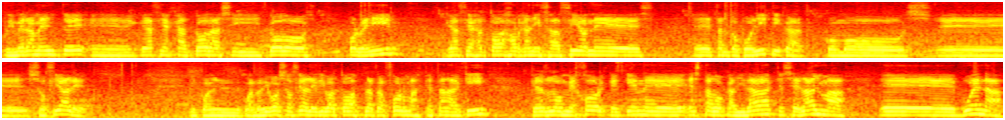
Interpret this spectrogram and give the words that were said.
primeramente, eh, gracias a todas y todos por venir, gracias a todas las organizaciones, eh, tanto políticas como eh, sociales, y cuando digo sociales digo a todas las plataformas que están aquí, que es lo mejor que tiene esta localidad, que es el alma eh, buena,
